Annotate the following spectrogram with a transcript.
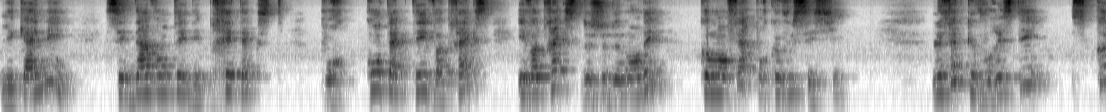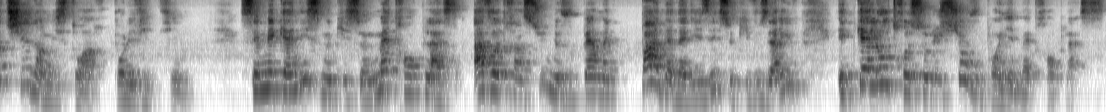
les calmer, c'est d'inventer des prétextes pour contacter votre ex et votre ex de se demander comment faire pour que vous cessiez. Le fait que vous restez scotché dans l'histoire pour les victimes, ces mécanismes qui se mettent en place à votre insu ne vous permettent pas d'analyser ce qui vous arrive et quelle autre solution vous pourriez mettre en place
